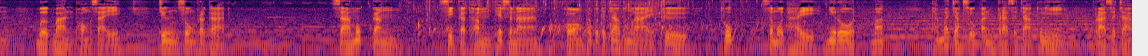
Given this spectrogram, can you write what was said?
รณ์ เบิกบานผ่องใส จึงทรงประกาศ สามุกกัง สิกธรรมเทศนาของพระพุทธเจ้าทั้งหลาย คือ ทุกสมุทัย นิโรธมรรคธรรมจักสุอันปราศจากทุลี ปราศจาก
